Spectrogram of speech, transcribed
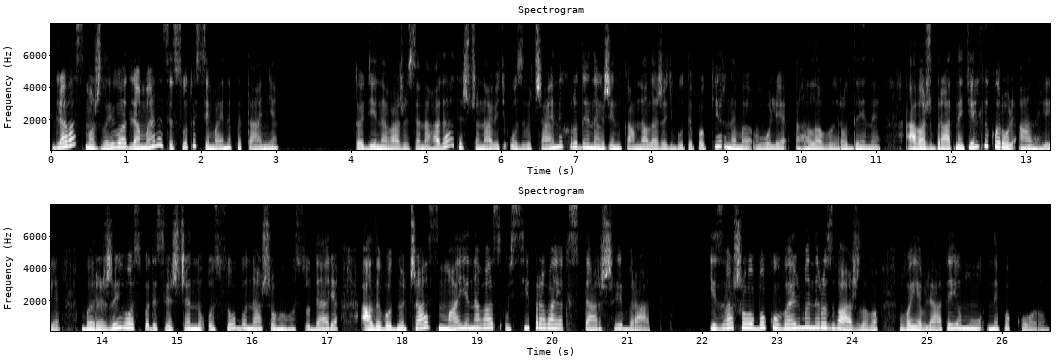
Для вас можливо, а для мене це суто сімейне питання. Тоді наважуся нагадати, що навіть у звичайних родинах жінкам належить бути покірними волі глави родини, а ваш брат не тільки король Англії, бережи, Господи, священну особу нашого государя, але водночас має на вас усі права як старший брат. І з вашого боку вельми нерозважливо виявляти йому непокору.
